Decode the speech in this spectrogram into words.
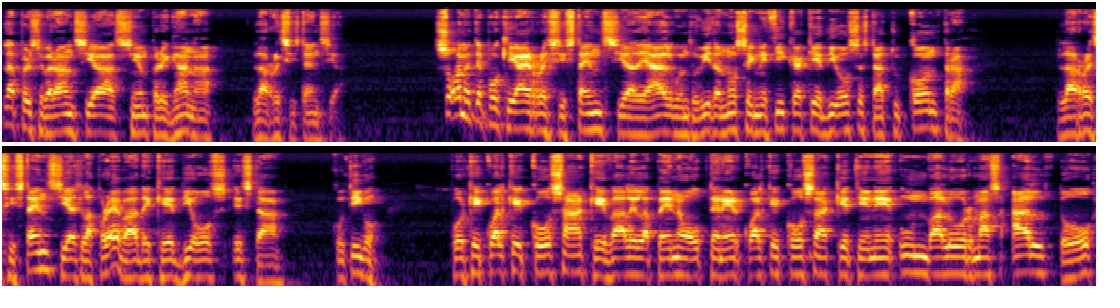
La perseverancia siempre gana la resistencia. Solamente porque hay resistencia de algo en tu vida no significa que Dios está a tu contra. La resistencia es la prueba de que Dios está contigo. Porque cualquier cosa que vale la pena obtener, cualquier cosa que tiene un valor más alto,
